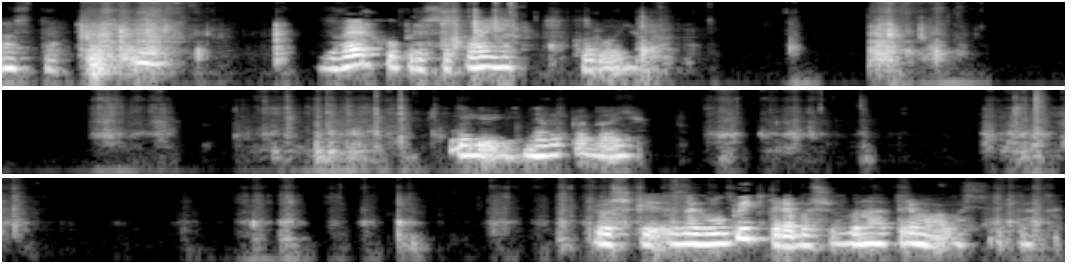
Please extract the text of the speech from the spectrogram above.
Ось так. Зверху присипаю корою. Ой-ой, не випадає. Трошки заглубить треба, щоб вона трималася. Так.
